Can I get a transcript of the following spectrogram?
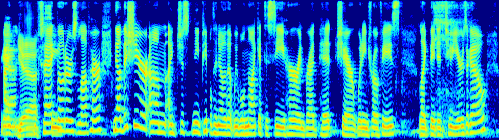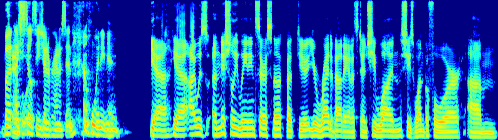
Yeah. I, Yeah. SAG See. voters love her. Now this year, um, I just need people to know that we will not get to see her and Brad Pitt share winning trophies like they did two years ago. But I still it. see Jennifer Aniston winning it. Yeah, yeah. I was initially leaning Sarah Snook, but you're, you're right about Aniston. She won. She's won before. Um,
